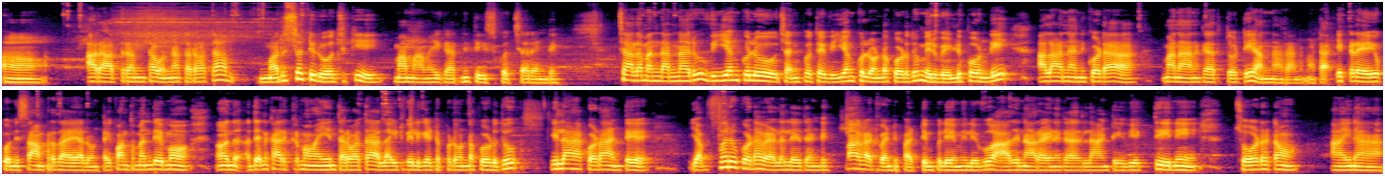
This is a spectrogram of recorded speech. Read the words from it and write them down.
ఆ, రాత్రంతా ఉన్న తర్వాత మరుసటి రోజుకి మా మామయ్య గారిని తీసుకొచ్చారండి. చాలామంది అన్నారు వియ్యంకులు చనిపోతే వియ్యంకులు ఉండకూడదు మీరు వెళ్ళిపోండి అలా అని కూడా మా నాన్నగారితోటి అన్నారనమాట ఇక్కడ ఏవో కొన్ని సాంప్రదాయాలు ఉంటాయి కొంతమంది ఏమో దిన కార్యక్రమం అయిన తర్వాత లైట్ వెలిగేటప్పుడు ఉండకూడదు ఇలా కూడా అంటే ఎవ్వరు కూడా వెళ్ళలేదండి. మాకు అటువంటి పట్టింపులు ఏమీ లేవు. ఆదినారాయణ గారు లాంటి వ్యక్తిని చూడటం ఆయన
